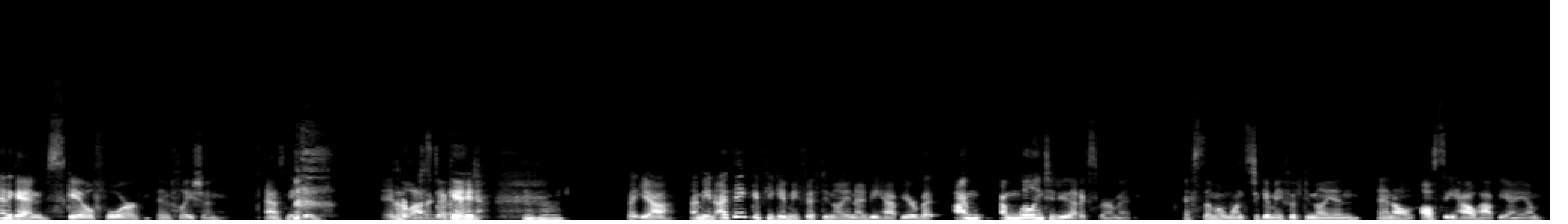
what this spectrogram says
And again, scale for inflation as needed in the last decade. Mm-hmm. But yeah, I mean, I think if you give me 50 million, I'd be happier, but I'm I'm willing to do that experiment. If someone wants to give me 50 million and I'll I'll see how happy I am.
